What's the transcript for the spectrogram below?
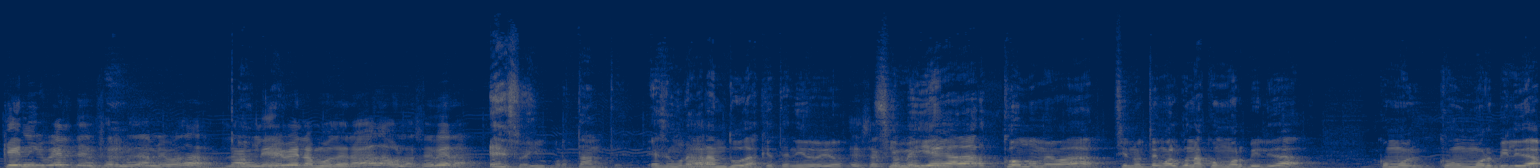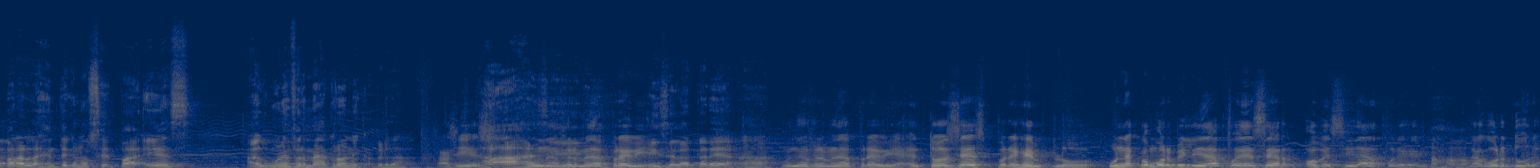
¿qué nivel de enfermedad me va a dar? ¿La leve, la moderada o la severa? Eso es importante. Esa es una Ah. gran duda que he tenido yo. Si me llega a dar, ¿cómo me va a dar? Si no tengo alguna comorbilidad. Como comorbilidad para la gente que no sepa es alguna enfermedad crónica, ¿verdad? Así es, Ah, una sí. enfermedad previa. Hice la tarea. Ajá. Una enfermedad previa. Entonces, por ejemplo, una comorbilidad puede ser obesidad, por ejemplo, Ajá. la gordura.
